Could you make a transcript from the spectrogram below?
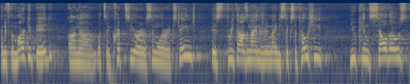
And if the market bid on, a, let's say, Cryptsy or a similar exchange is 3,996 Satoshi, you can sell those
